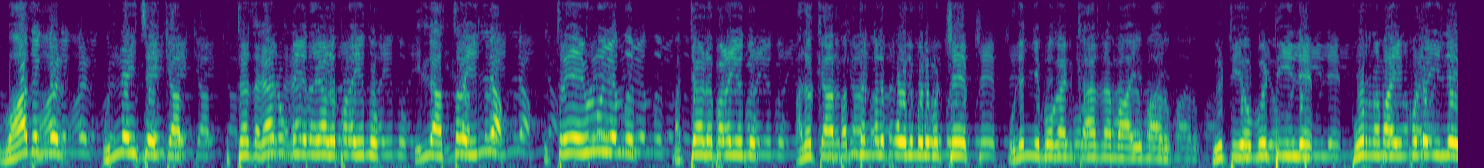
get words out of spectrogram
വാദങ്ങൾ ഉന്നയിച്ചേക്കാം. ഇത്ര തരാനുണ്ട് എന്ന് അയാൾ പറയുന്നു. ഇല്ല അത്ര ഇല്ല. ഇത്രയേ ഉള്ളൂ എന്ന് മറ്റാൾ പറയുന്നു. അതൊക്കെ ആ ബന്ധങ്ങൾ പോലും ഒരു പക്ഷേ ഉലഞ്ഞു പോകാൻ കാരണമായി മാറും. വീട്ടിയോ വീട്ടിയില്ലേ? പൂർണമായും കൊണ്ടോയില്ലേ?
